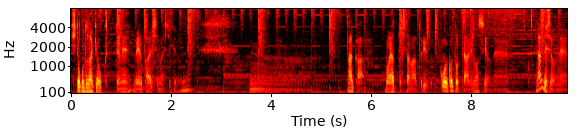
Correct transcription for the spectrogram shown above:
一言だけ送ってね、メール返しましたけどね。うん、なんか、もやっとしたなという、こういうことってありますよね。なんでしょうね、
